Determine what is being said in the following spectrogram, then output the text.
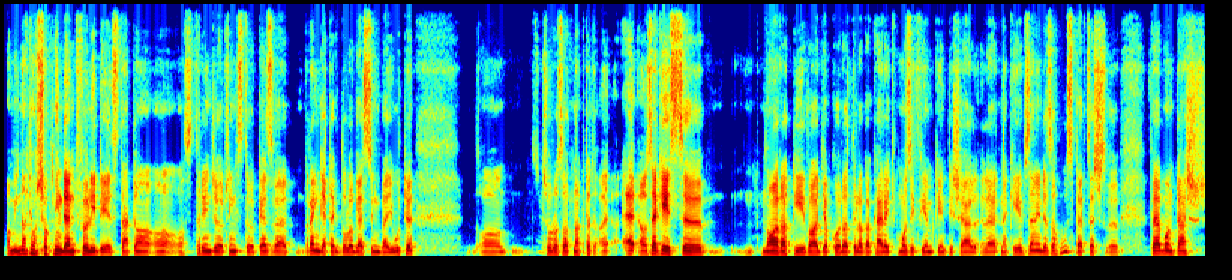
ami nagyon sok mindent fölidéz, tehát a, a, a Stranger Things-től kezdve rengeteg dolog eszünkbe jut, a sorozatnak, tehát e, az egész narratíva gyakorlatilag akár egy mozifilmként is el lehetne képzelni, de ez a 20 perces felbontás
